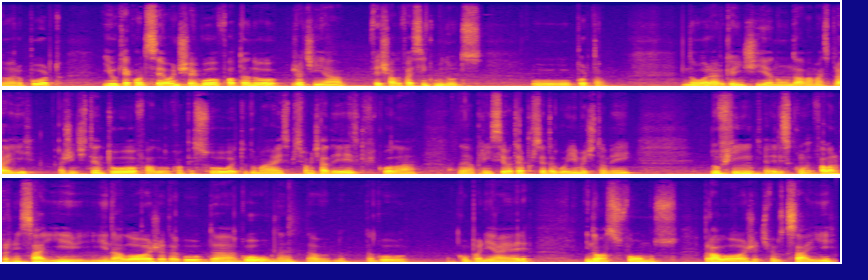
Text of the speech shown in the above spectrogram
no aeroporto. E o que aconteceu? A gente chegou faltando, já tinha fechado faz cinco minutos o portão. No horário que a gente ia, não dava mais para ir. A gente tentou, falou com a pessoa e tudo mais, principalmente a Daisy, que ficou lá, né, apreensiva até por ser da GoImage também. No fim, eles falaram para a gente sair e ir na loja da Gol, da Gol né, da, da Gol companhia aérea, e nós fomos para a loja, tivemos que sair,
